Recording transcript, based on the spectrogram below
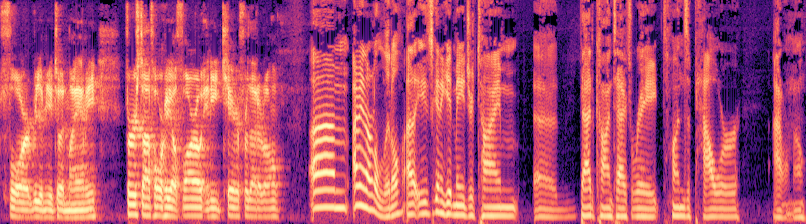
for Realmuto in Miami. First off, Jorge Alfaro. Any care for that at all? Um, I mean, on a little. Uh, he's going to get major time, uh, bad contact rate, tons of power. I don't know.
